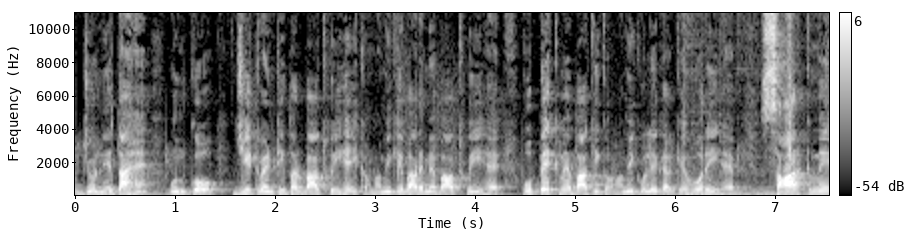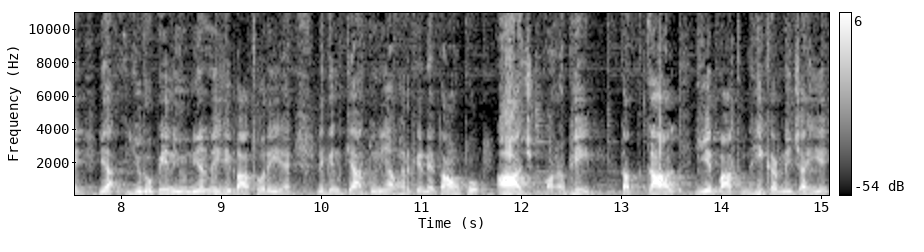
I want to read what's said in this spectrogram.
जो नेता हैं, उनको जी ट्वेंटी पर बात हुई है इकोनॉमी के बारे में बात हुई है ओपेक में बात इकोनॉमी को लेकर के हो रही है सार्क में या यूरोपियन यूनियन में यही बात हो रही है। लेकिन क्या दुनिया भर के नेताओं को आज और अभी तत्काल ये बात नहीं करनी चाहिए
